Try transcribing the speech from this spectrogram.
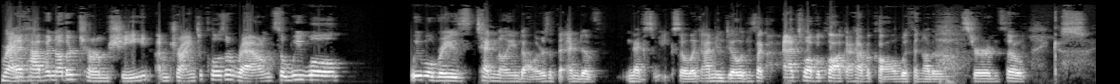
Right. I have another term sheet. I'm trying to close a round. So we will we will raise ten million dollars at the end of next week. So like I'm in diligence. Like at twelve o'clock, I have a call with another oh investor, and so oh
